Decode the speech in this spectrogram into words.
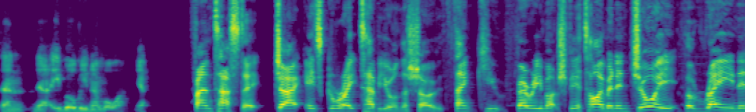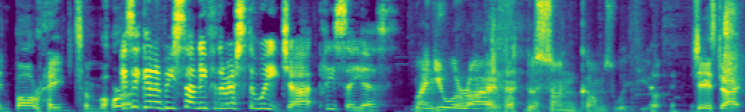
then yeah, he will be number one. Yeah. Fantastic. Jack, it's great to have you on the show. Thank you very much for your time and enjoy the rain in Bahrain tomorrow. Is it going to be sunny for the rest of the week, Jack? Please say yes. When you arrive, the sun comes with you. Cheers, Jack.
